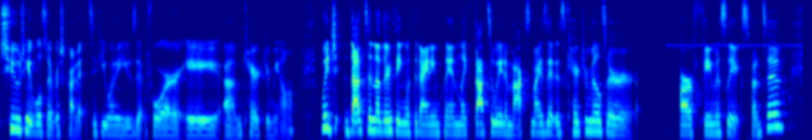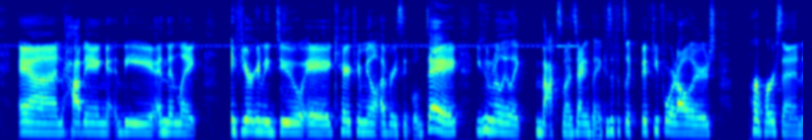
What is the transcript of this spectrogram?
two table service credits if you want to use it for a um, character meal. Which that's another thing with the dining plan. Like that's a way to maximize it. Is character meals are are famously expensive, and having the and then like if you're gonna do a character meal every single day, you can really like maximize dining plan. Because if it's like fifty four dollars per person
